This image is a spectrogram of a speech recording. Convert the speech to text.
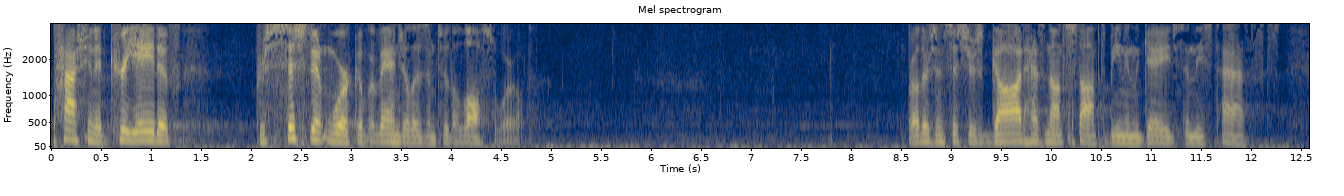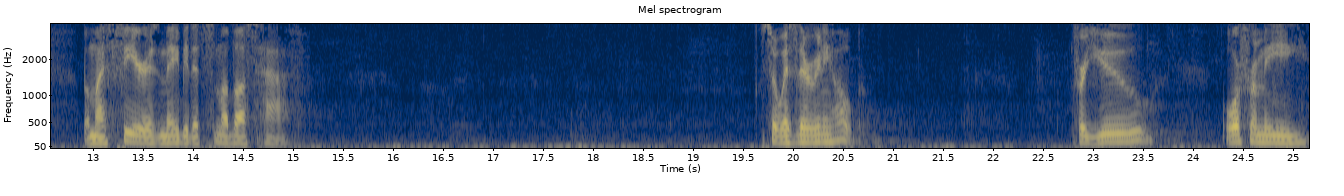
passionate, creative persistent work of evangelism to the lost world. Brothers and sisters, God has not stopped being engaged in these tasks, but my fear is maybe that some of us have. So is there any hope? For you or for me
